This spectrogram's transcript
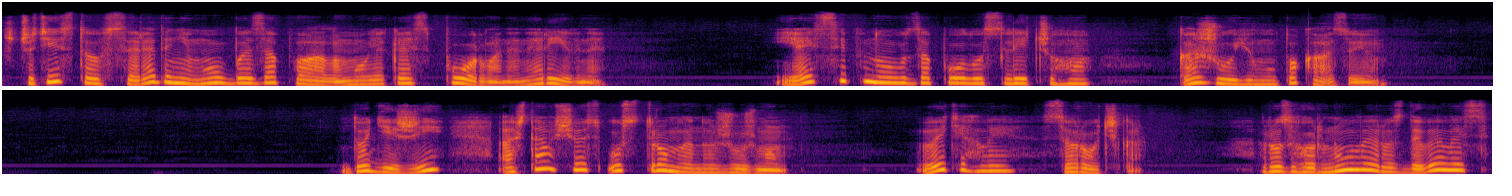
що тісто всередині мов би, запало, мов якесь порване, нерівне. Я й сіпнув за полу слідчого, кажу йому, показую. До діжі аж там щось устромлено жужмом. Витягли сорочка, розгорнули, роздивились,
